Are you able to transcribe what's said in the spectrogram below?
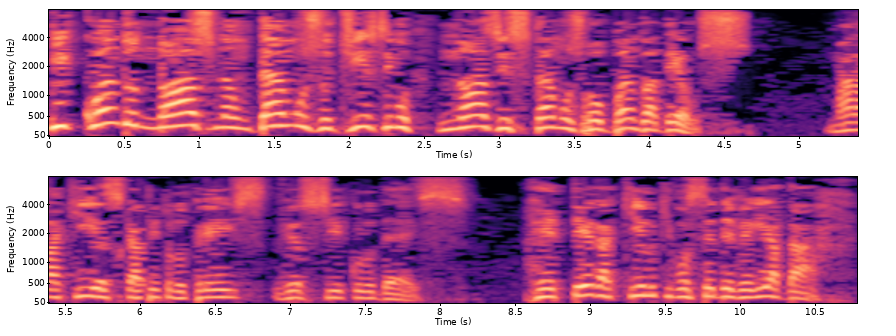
E quando nós não damos o dízimo, nós estamos roubando a Deus. Malaquias capítulo 3, versículo 10. Reter aquilo que você deveria dar.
